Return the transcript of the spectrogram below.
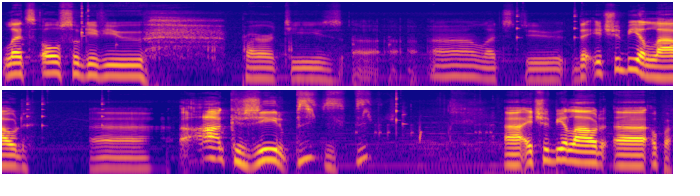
Let's also give you priorities. Uh, uh, uh, let's do. The, it should be allowed. Uh, ah. Uh, it should be allowed. Uh, opa,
